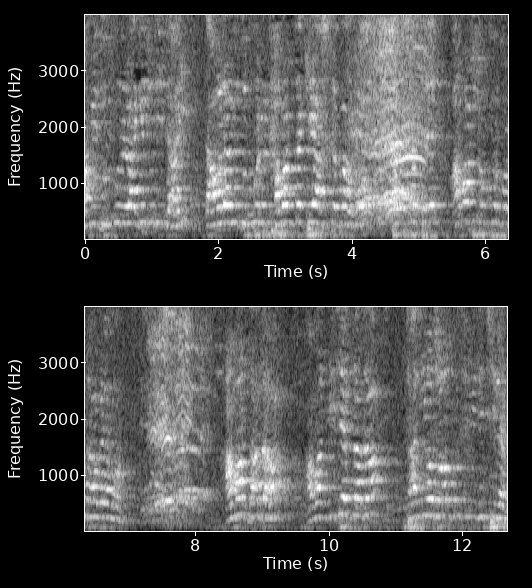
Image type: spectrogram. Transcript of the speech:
আমি দুপুরের আগে যদি যাই, তাহলে আমি দুপুরের খাবারটা খেয়ে আসতে পারব। তার সাথে আমার সম্পর্কটা হবে এমন। আমার দাদা, আমার নিজের দাদা স্থানীয় জনপ্রতিনিধি ছিলেন।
